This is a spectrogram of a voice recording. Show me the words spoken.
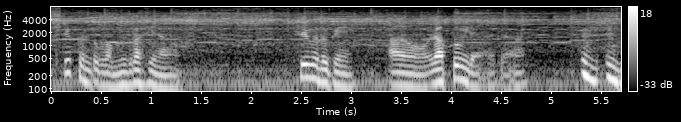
シルクのとこが難しいな。シルクの時にあのラップみたいなやつやな。うんうん。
